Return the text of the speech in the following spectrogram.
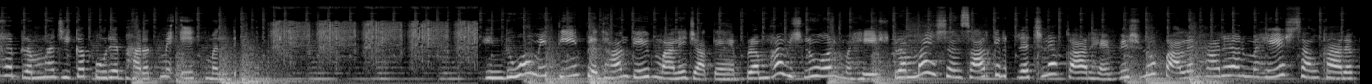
है ब्रह्मा जी का पूरे भारत में एक मंदिर हिंदुओं में तीन प्रधान देव माने जाते हैं ब्रह्मा विष्णु और महेश ब्रह्मा इस संसार के रचनाकार हैं, विष्णु पालनहार है और महेश संकारक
